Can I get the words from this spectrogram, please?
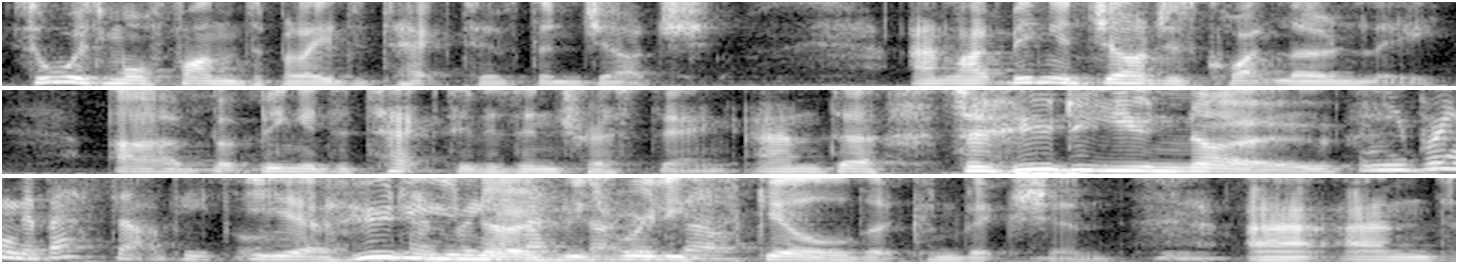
it's always more fun to play detective than judge, and like being a judge is quite lonely." Uh, But being a detective is interesting, and uh, so who do you know? And you bring the best out of people. Yeah, who do you know who's really yourself. skilled at conviction? Uh, and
